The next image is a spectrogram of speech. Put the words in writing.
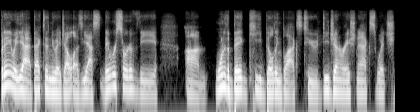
but anyway, yeah, back to the New Age Outlaws. Yes, they were sort of the um, one of the big key building blocks to Degeneration X, which,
